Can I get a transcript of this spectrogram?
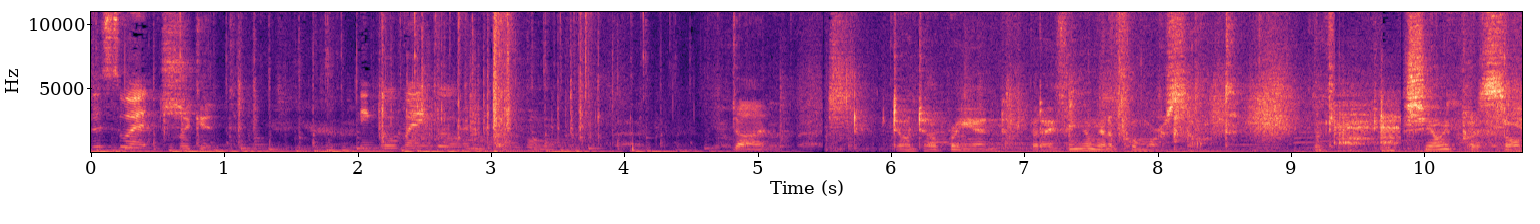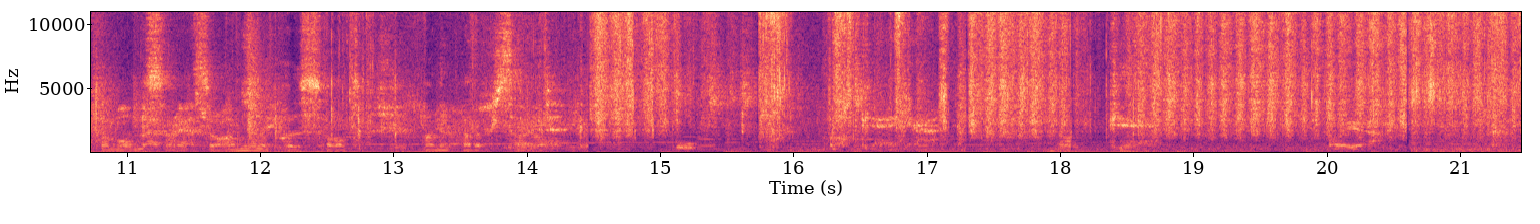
the switch. Click it. Bingo bango. Done. Don't tell Breanne, but I think I'm gonna put more salt. Okay. She only put salt on one side, so I'm gonna put salt on the other side. Okay. Okay. Oh yeah.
